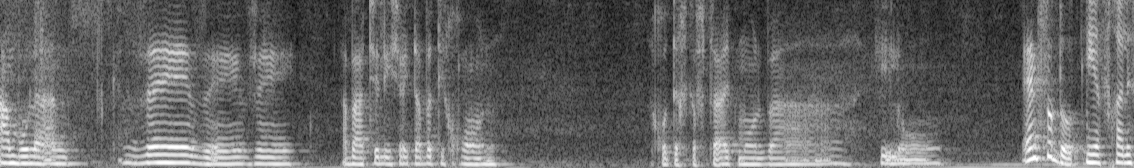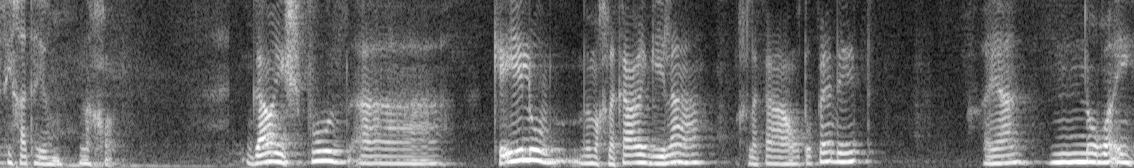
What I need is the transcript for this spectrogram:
אמבולנס, וזה, והבת שלי שהייתה בתיכון, אחותך קפצה אתמול ב... כאילו... אין סודות. היא הפכה לשיחת היום. נכון. גם האשפוז, ה... כאילו במחלקה רגילה, מחלקה אורתופדית, היה נוראי.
